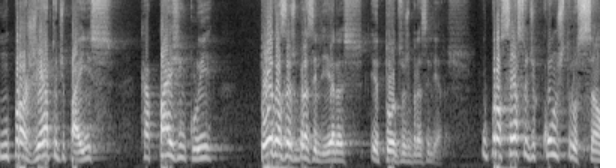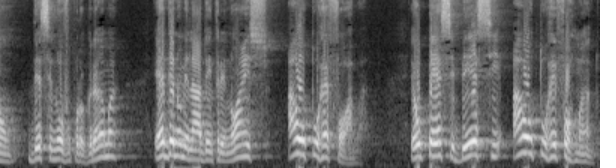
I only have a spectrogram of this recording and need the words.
um projeto de país capaz de incluir todas as brasileiras e todos os brasileiros. O processo de construção desse novo programa é denominado entre nós autorreforma. É o PSB se autorreformando,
